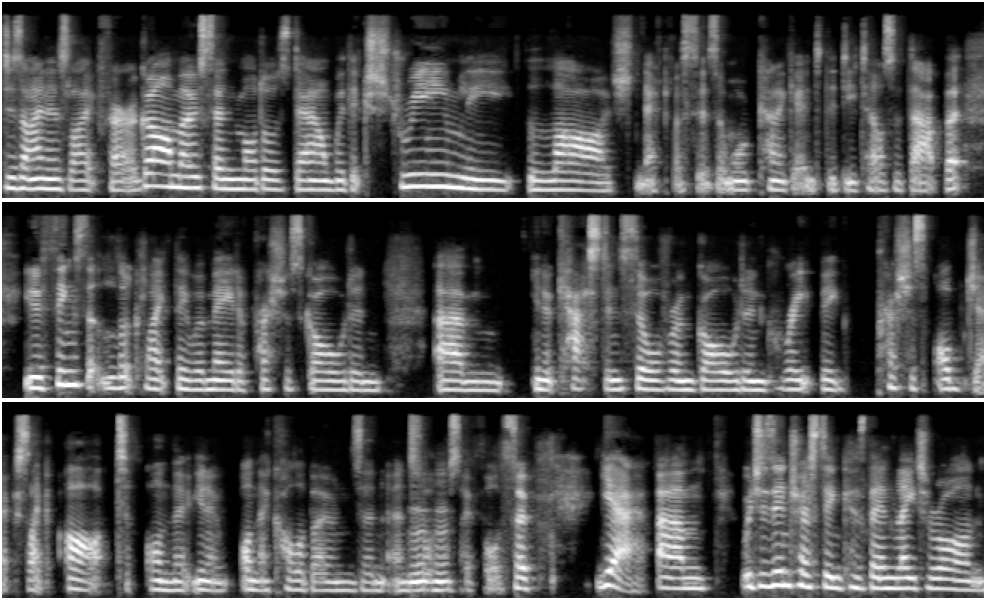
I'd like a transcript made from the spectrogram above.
designers like Ferragamo send models down with extremely large necklaces, and we'll kind of get into the details of that. But you know, things that look like they were made of precious gold and um, you know, cast in silver and gold and great big precious objects like art on the you know on their collarbones and and so on and so forth. So yeah um which is interesting because then later on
